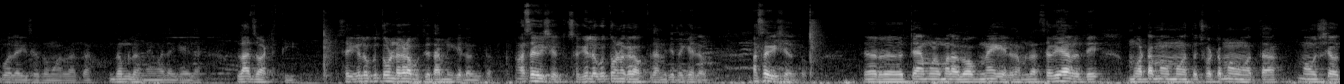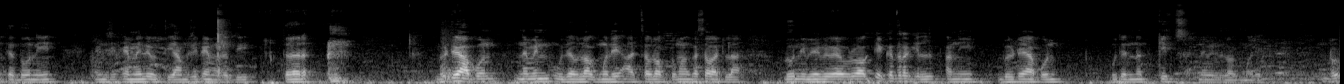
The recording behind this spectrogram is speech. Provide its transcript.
बोलायचं तुम्हाला आता. जमलं नाही मला घ्यायला. लाज वाटते. सगळे लोक तोंडाकडे बघतात आम्ही गेलो तिथं असा विषय होतो. सगळे लोक तोंडाकडे बघतात आम्ही तिथं गेलो. असा विषय होतो. तर त्यामुळं त्यामुळे मला व्लॉग नाही घ्यायला जमला. सगळे आले होते. मोठा मामा होता छोटा मामा होता. मावश्या होत्या दोन्ही. त्यांची फॅमिली होती. आमची फॅमिली होती. तर भेटूया आपण नवीन उद्या व्लॉगमध्ये आजचा व्लॉग तुम्हाला कसा वाटला? दोन्ही वेगवेगळे व्लॉग एकत्र केले आणि भेटूया आपण उद्या नक्कीच नवीन व्लॉगमध्ये रो-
